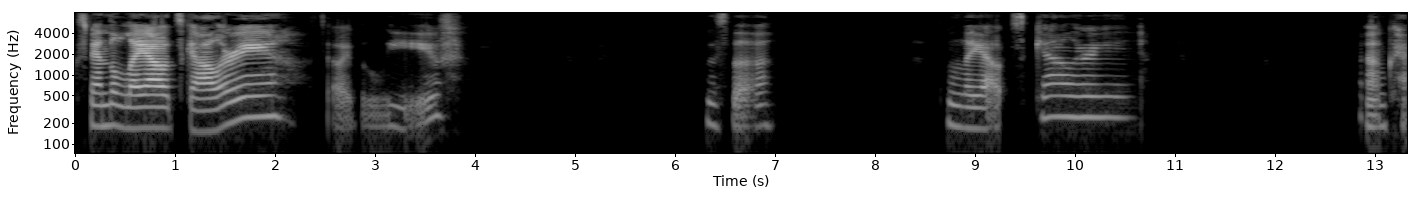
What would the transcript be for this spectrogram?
Expand the layouts gallery. So I believe this is the layouts gallery. Okay.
